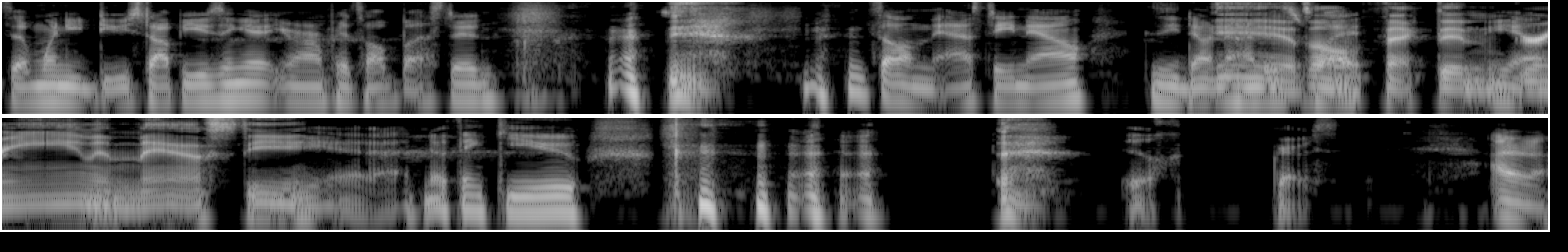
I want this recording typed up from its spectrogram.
So when you do stop using it, your armpit's all busted. Yeah, it's all nasty now because you don't know how yeah it's all infected and Yeah. green and nasty. Yeah. No, thank you. Ugh. Gross. I don't know.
